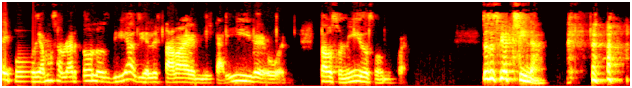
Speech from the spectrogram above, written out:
Y podíamos hablar todos los días y él estaba en el Caribe o en Estados Unidos o donde fuera. Entonces fui a China.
